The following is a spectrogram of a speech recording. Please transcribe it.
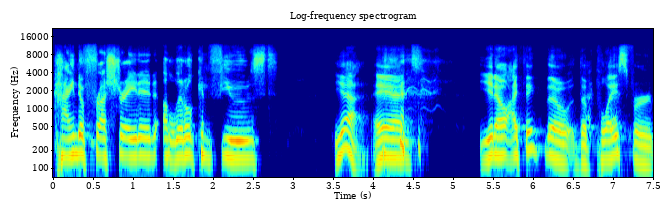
kind of frustrated, a little confused. Yeah, and you know, I think the the place for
